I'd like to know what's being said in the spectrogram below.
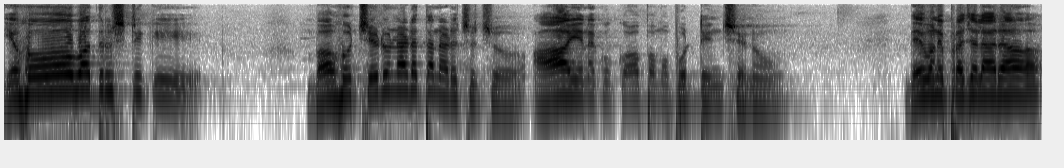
యహోవ దృష్టికి బహు చెడు నడత నడుచుచు ఆయనకు కోపము పుట్టించెను. దేవుని ప్రజలారా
